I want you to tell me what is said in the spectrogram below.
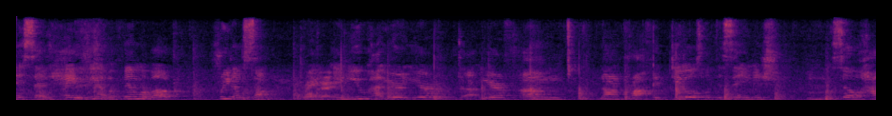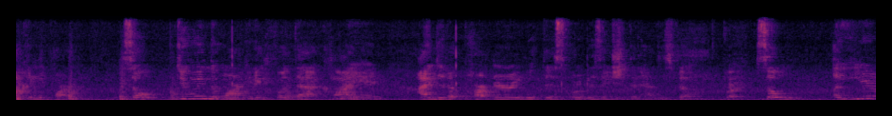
they said, hey, we have a film about Freedom Summer, right? Okay. And you have your your your um, nonprofit deals with the same issue. Mhm. So how can we partner? So doing the marketing for that client, I ended up partnering with this organization that had this film. Right. So a year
